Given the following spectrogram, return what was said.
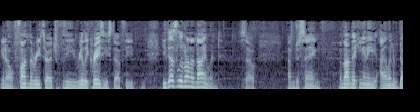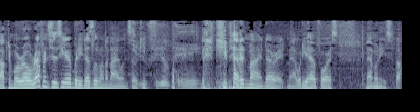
you know, fund the research for the really crazy stuff. The he does live on an island, so I'm just saying, I'm not making any Island of Dr. Moreau references here, but he does live on an island, so You keep feel pain. keep that in mind. All right, Matt, what do you have for us? Matt Moniz. Ah.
